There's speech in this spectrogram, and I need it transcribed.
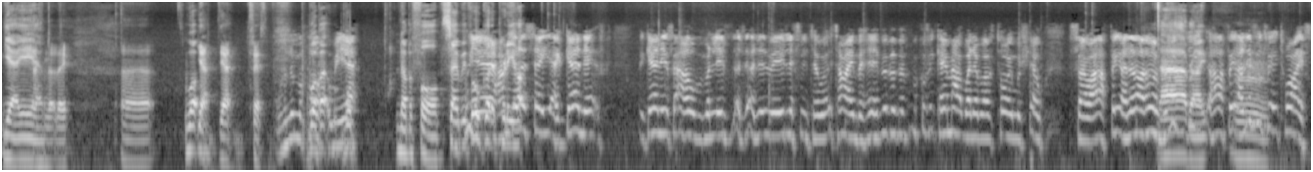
Yeah, yeah, yeah. definitely. Uh, What? yeah, yeah, fifth. Well, number four about- for me, what- Number four. So we've Well, all got yeah, it pretty I'm hot. gonna say again, it again, it's an album I, lived, I, I didn't really listen to at the time, but because it came out when I was touring with Show, so I, I think I, I, I, Ah, right. it- I think I listened to it twice.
